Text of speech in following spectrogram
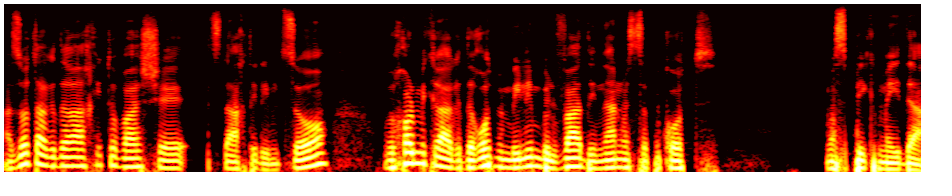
אז זאת ההגדרה הכי טובה שהצלחתי למצוא, ובכל מקרה ההגדרות במילים בלבד אינן מספקות מספיק מידע.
